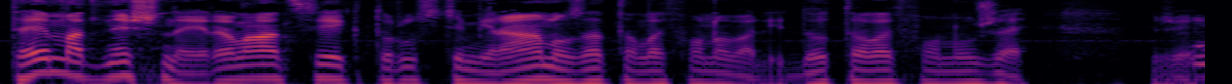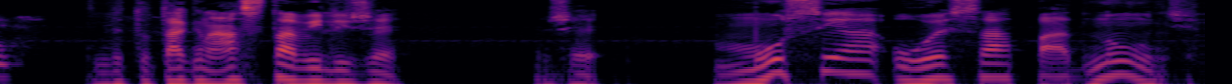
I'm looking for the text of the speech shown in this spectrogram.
téma dnešnej relácie, ktorú ste mi ráno zatelefonovali do telefónu, že, že sme to tak nastavili, že, že musia USA padnúť.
